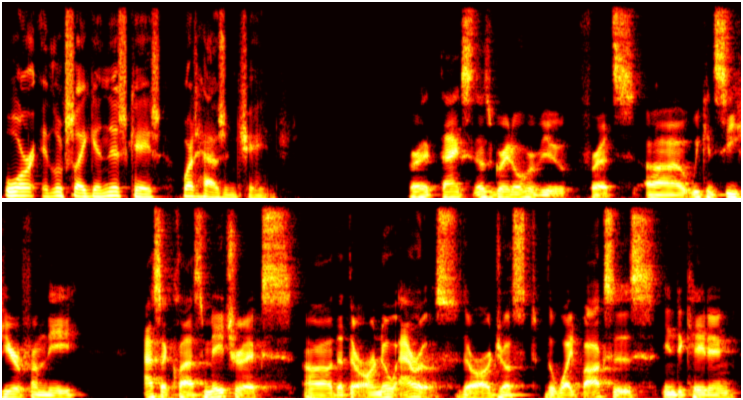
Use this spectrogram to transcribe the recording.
or it looks like in this case, what hasn't changed. Great, thanks. That was a great overview, Fritz. Uh, we can see here from the asset class matrix uh, that there are no arrows. There are just the white boxes indicating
